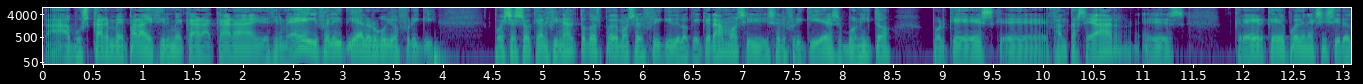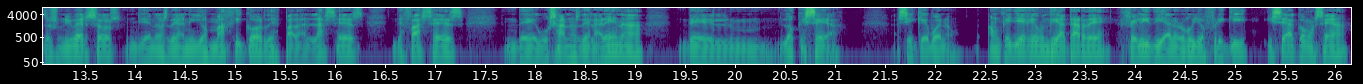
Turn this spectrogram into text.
a buscarme para decirme cara a cara y decirme, hey, feliz día del orgullo friki. Pues eso, que al final todos podemos ser friki de lo que queramos y ser friki es bonito porque es eh, fantasear, es creer que pueden existir otros universos llenos de anillos mágicos, de espadas láser, de fases, de gusanos de la arena, de lo que sea. Así que bueno, aunque llegue un día tarde, feliz día al orgullo friki y sea como sea,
